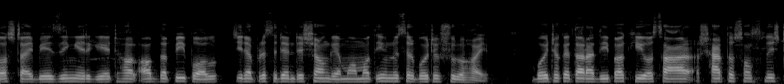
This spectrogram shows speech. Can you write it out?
দশটায় বেজিং এর গেট হল অব দ্য পিপল, চীনা প্রেসিডেন্টের সঙ্গে মোহাম্মদ ইউনুসের বৈঠক শুরু হয়। বৈঠকে তারা দ্বিপাক্ষীয় স্বার্থ সংশ্লিষ্ট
